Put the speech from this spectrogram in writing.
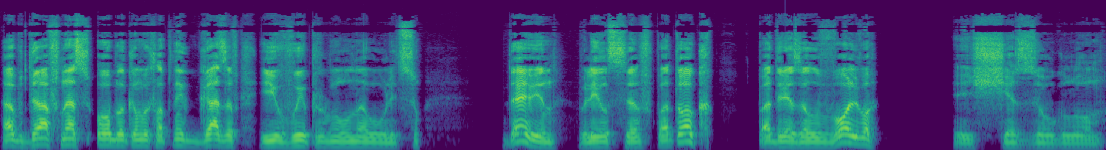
обдав нас облаком выхлопных газов, и выпрыгнул на улицу. Дэвин влился в поток, подрезал Вольво и исчез за углом.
